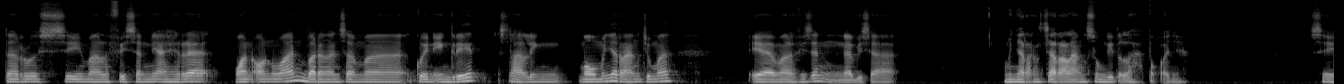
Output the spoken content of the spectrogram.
terus si Maleficentnya akhirnya one on one barengan sama Queen Ingrid saling mau menyerang cuma ya Maleficent nggak bisa menyerang secara langsung gitulah pokoknya. Si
